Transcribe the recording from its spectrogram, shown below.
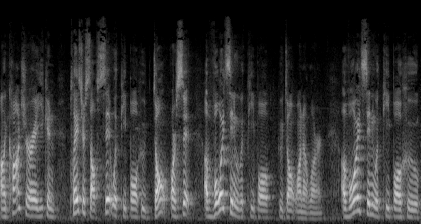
on the contrary, you can place yourself, sit with people who don't, or sit, avoid sitting with people who don't want to learn. Avoid sitting with people who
